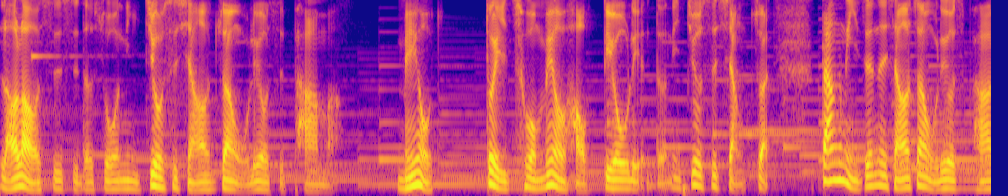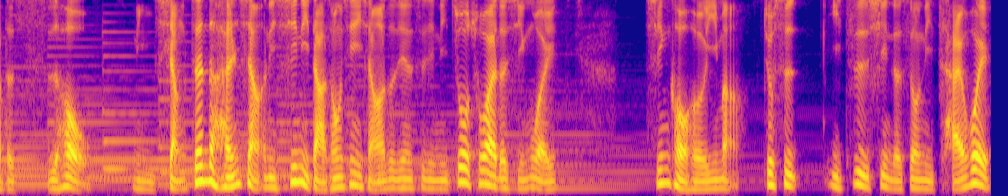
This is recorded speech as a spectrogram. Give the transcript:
老老实实的说，你就是想要赚五六十趴嘛，没有对错，没有好丢脸的，你就是想赚。当你真的想要赚五六十趴的时候，你想真的很想，你心里打从心里想要这件事情，你做出来的行为心口合一嘛，就是一致性的时候，你才会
